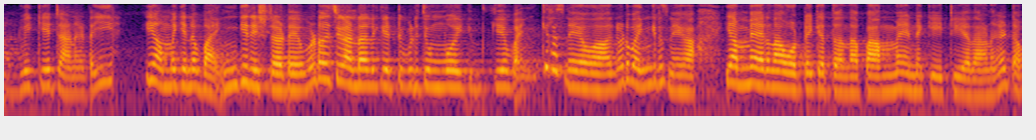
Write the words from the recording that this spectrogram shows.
അഡ്വക്കേറ്റ് ആണ് കേട്ടോ. ഈ ഈ അമ്മയ്ക്ക് എന്നെ ഭയങ്കര ഇഷ്ടമാട്ടോ എവിടെ വെച്ച് കണ്ടാലും കെട്ടിപ്പിടിച്ച് ഉമ്മ വയ്ക്കുക ഭയങ്കര സ്നേഹമാണ് എന്നോട് ഭയങ്കര സ്നേഹമാണ് ഈ അമ്മയായിരുന്നു ആ ഓട്ടോയ്ക്കകത്ത് വന്നത്. അപ്പം അമ്മ എന്നെ കയറ്റിയതാണ് കേട്ടോ.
